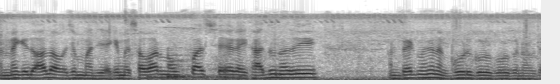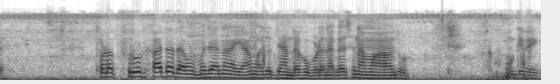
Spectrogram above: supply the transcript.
અને મેં કીધું, હાલો, હવે જમવા જઈએ. કે મેં સવારનો ઉપવાસ છે, કંઈ ખાધું નથી. અને પેટમાં છે ને ગુડ ગુડ ગુડ થાય થોડાક ફ્રૂટ ખાતા હતા, પણ મજા ના આવી. આમાં જો ધ્યાન રાખવું પડે. ને કશે આમાં જો, શું કહેવાય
